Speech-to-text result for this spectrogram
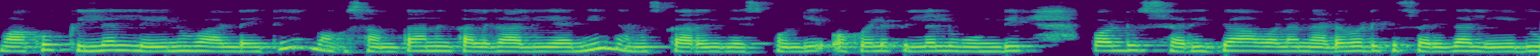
మాకు పిల్లలు లేని వాళ్ళైతే మాకు సంతానం కలగాలి అని నమస్కారం చేసుకోండి. ఒకవేళ పిల్లలు ఉండి వాళ్ళు సరిగా వాళ్ళ నడవడికి సరిగా లేదు లేదు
